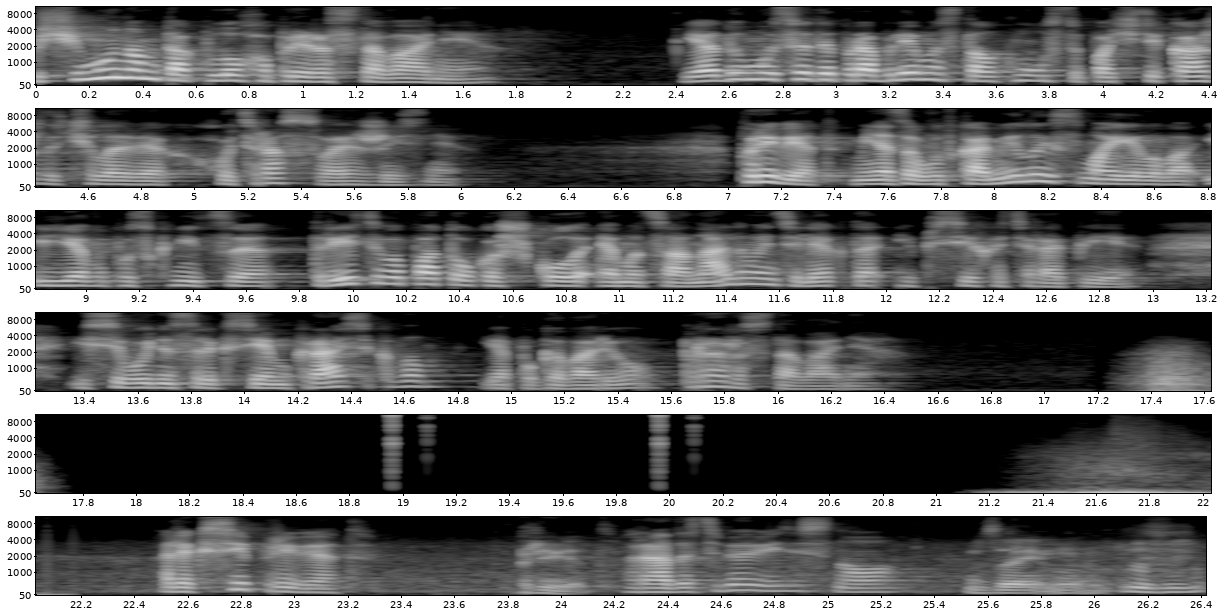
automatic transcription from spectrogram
Почему нам так плохо при расставании? Я думаю, с этой проблемой столкнулся почти каждый человек хоть раз в своей жизни. Привет, меня зовут Камила Исмаилова, и я выпускница третьего потока школы эмоционального интеллекта и психотерапии. И сегодня с Алексеем Красиковым я поговорю про расставание. Алексей, привет. Привет. Рада тебя видеть снова. Взаимно. Угу.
